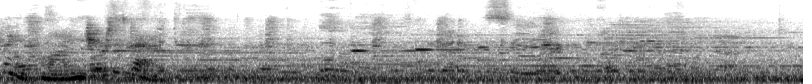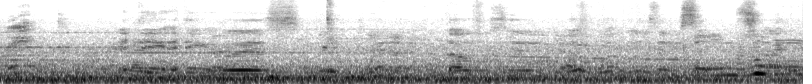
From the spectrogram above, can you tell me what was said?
Please mind your steps. Zoom.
